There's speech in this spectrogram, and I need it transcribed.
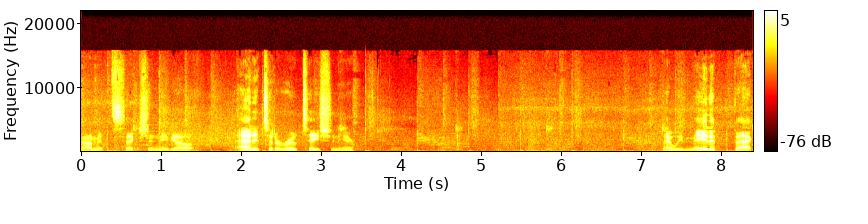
comment section. Maybe I'll add it to the rotation here. And we made it back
